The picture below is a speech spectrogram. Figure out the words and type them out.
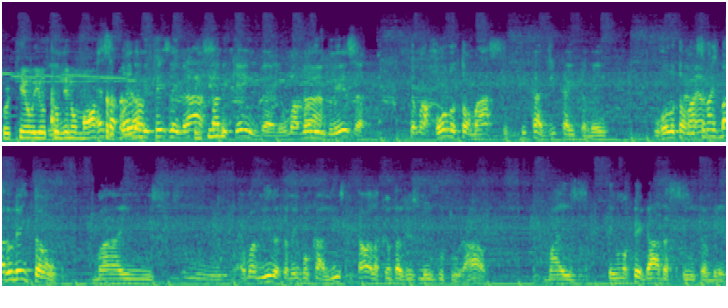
Porque o YouTube não mostra, Essa tá banda ligado? me fez lembrar, que- sabe quem, velho? Uma banda Ah. inglesa chama Rolo Tomassi. Fica a dica aí também. O Rolo Tomassi é, mesmo? mais barulhentão, mas é uma mina também vocalista e tal. Ela canta às vezes meio cultural, mas tem uma pegada assim também.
